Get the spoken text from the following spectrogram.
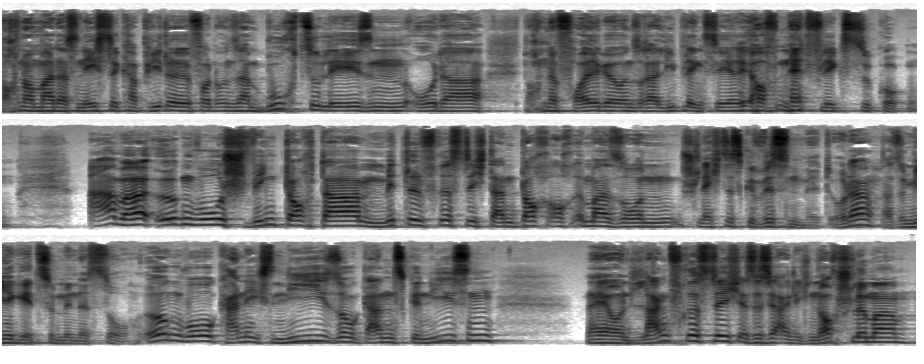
doch nochmal das nächste Kapitel von unserem Buch zu lesen oder doch eine Folge unserer Lieblingsserie auf Netflix zu gucken. Aber irgendwo schwingt doch da mittelfristig dann doch auch immer so ein schlechtes Gewissen mit, oder? Also mir geht zumindest so. Irgendwo kann ich es nie so ganz genießen. Naja, und langfristig ist es ja eigentlich noch schlimmer,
